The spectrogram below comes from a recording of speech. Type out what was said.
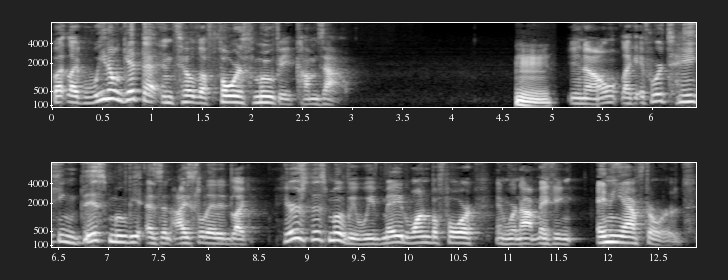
But like, we don't get that until the fourth movie comes out. Mm-hmm. You know, like if we're taking this movie as an isolated, like, here's this movie, we've made one before and we're not making any afterwards.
